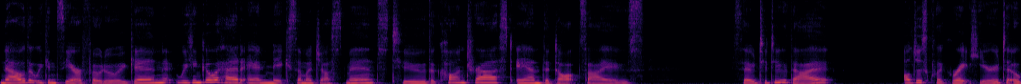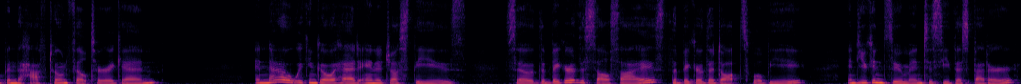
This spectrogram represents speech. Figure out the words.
Now that we can see our photo again, we can go ahead and make some adjustments to the contrast and the dot size. So to do that, I'll just click right here to open the halftone filter again. And now we can go ahead and adjust these. So the bigger the cell size, the bigger the dots will be, and you can zoom in to see this better.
